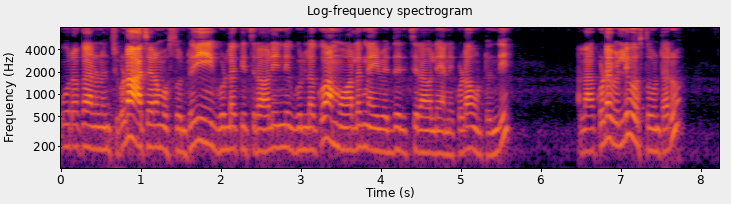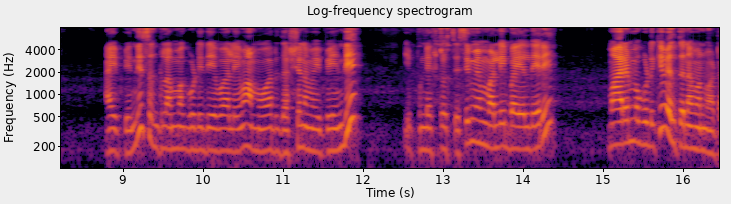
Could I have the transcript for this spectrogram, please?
పూర్వకాలం నుంచి కూడా ఆచారం వస్తుంటుంది. ఈ గుళ్ళకి ఇచ్చి రావాలి ఇన్ని గుళ్ళకు అమ్మవార్లకు నైవేద్యం ఇచ్చి రావాలి అని కూడా ఉంటుంది. అలా కూడా వెళ్ళి వస్తూ ఉంటారు. అయిపోయింది. శంకులమ్మ గుడి దేవాలయం అమ్మవారి దర్శనం అయిపోయింది. ఇప్పుడు నెక్స్ట్ వచ్చేసి మేము మళ్ళీ బయలుదేరి మారెమ్మ గుడికి వెళ్తున్నాం అనమాట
